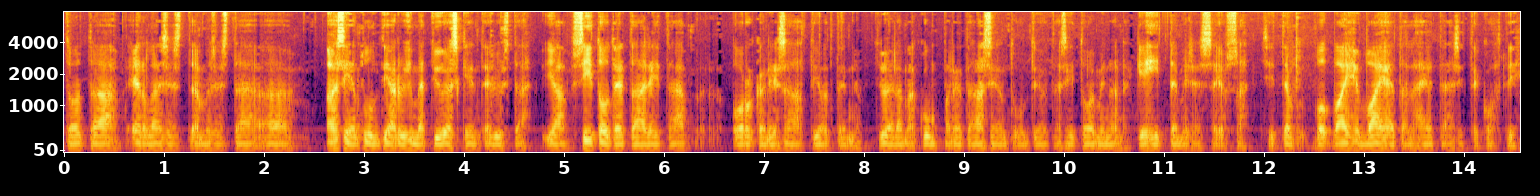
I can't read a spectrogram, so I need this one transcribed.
tuota, erilaisesta tämmöisestä asiantuntijaryhmätyöskentelystä ja sitotetaan niitä organisaatioiden työelämäkumppaneita asiantuntijoita siinä toiminnan kehittämisessä, jossa sitten vaihe vaiheelta lähdetään sitten kohti,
